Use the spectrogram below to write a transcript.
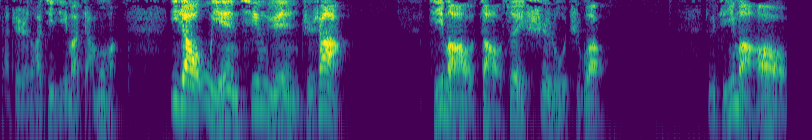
啊，这人的话积极嘛，甲木嘛，一叫戊寅，青云直上。”己卯早岁世禄之光，这个己卯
